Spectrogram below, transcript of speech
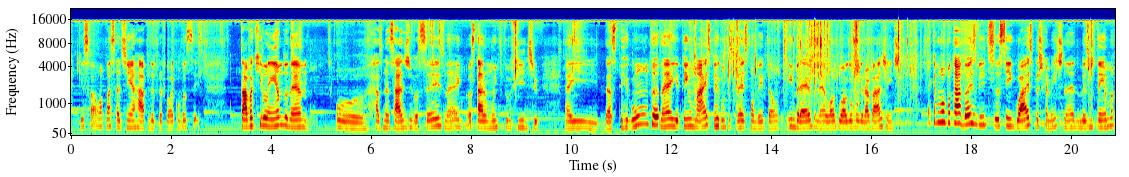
Aqui só uma passadinha rápida para falar com vocês. Tava aqui lendo, né, o, as mensagens de vocês, né? Gostaram muito do vídeo aí das perguntas, né? E tenho mais perguntas para responder, então em breve, né? Logo logo eu vou gravar, gente. Só que eu não vou botar dois vídeos assim iguais, praticamente, né, do mesmo tema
